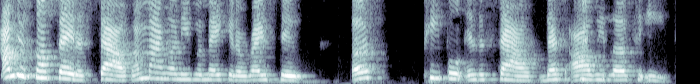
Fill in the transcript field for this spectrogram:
I'm just gonna say the South. I'm not gonna even make it a race to us people in the South. That's all we love to eat.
